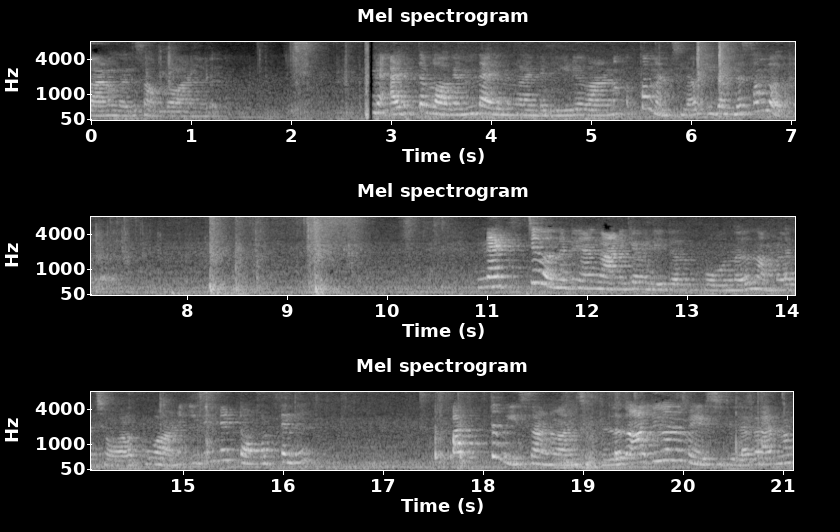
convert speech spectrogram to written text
കാണുന്ന ഒരു സംഭവമാണിത്. എന്റെ അടുത്ത വ്ളോഗ് എന്തായാലും നിങ്ങൾ എന്റെ വീഡിയോ കാണണം. അപ്പം മനസ്സിലാവും ഇതെന്താ സംഭവം നെക്സ്റ്റ് വന്നിട്ട് ഞാൻ കാണിക്കാൻ വേണ്ടിട്ട് പോകുന്നത് നമ്മളെ ചോളപ്പൂവാണ്. ഇതിന്റെ ടോട്ടൽ പത്ത് പീസാണ് വാങ്ങിച്ചിട്ടുള്ളത്. അധികം ഒന്നും മേടിച്ചിട്ടില്ല. കാരണം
